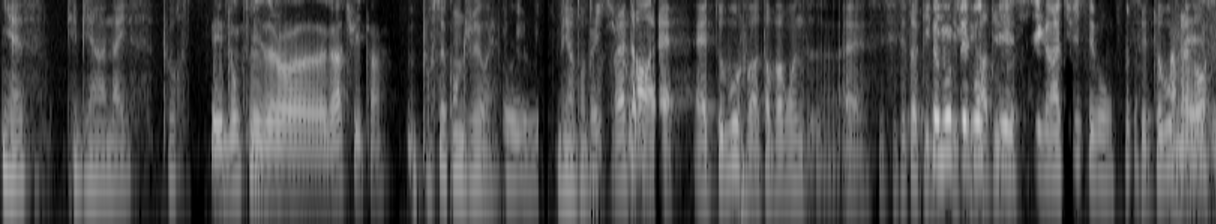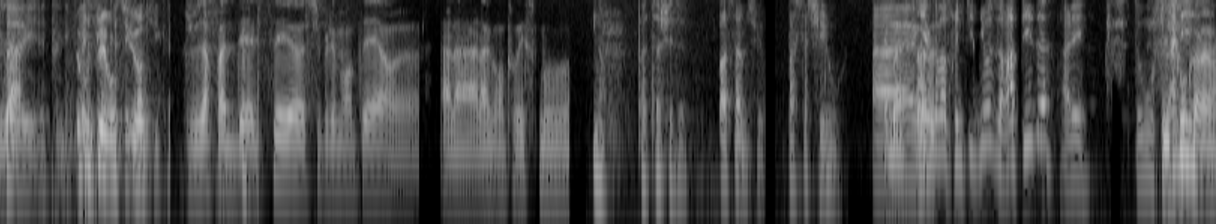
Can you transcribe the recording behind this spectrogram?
Yes. Eh bien, nice. Pour, Et donc mise à jour euh, gratuite. Hein. pour ce compte jeu, ouais. Oui, oui. Bien entendu. Oui. Attends, eh, eh, Tomouf, attends pas moins de. eh, si c'est toi qui dis, que c'est bon, gratuit. si c'est gratuit, c'est bon. C'est Tomouf Ah, dire- euh, il que c'est gratuit. Je veux dire, pas de DLC euh, supplémentaire euh, à, la, à la Gran Turismo. Pas de ça chez eux. Pas ça, monsieur. Pas ça chez nous. Eh Euh, ben, Il ça- y a comme autre une petite news rapide Allez. C'est fou quand même.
